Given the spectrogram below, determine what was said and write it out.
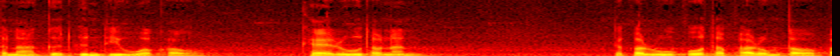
ทนาเกิดขึ้นที่หัวเขา่าแค่รู้เท่านั้น แล้วก็รู้โผฏฐารมต่อไป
